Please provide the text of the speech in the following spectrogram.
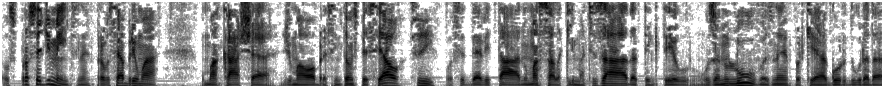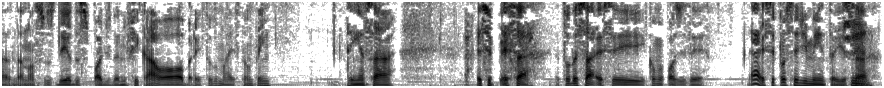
os procedimentos, né? Para você abrir uma uma caixa de uma obra assim tão especial, Sim. você deve estar tá numa sala climatizada, tem que ter usando luvas, né? Porque a gordura da, da nossos dedos pode danificar a obra e tudo mais. Então tem tem essa esse essa toda essa esse como eu posso dizer é esse procedimento aí Sim. essa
